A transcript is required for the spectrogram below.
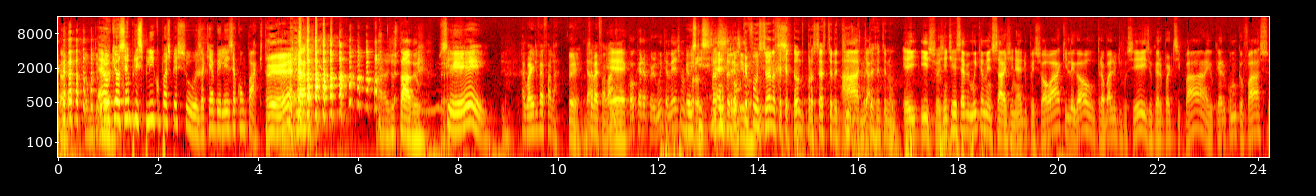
Tá, tô muito É grande. o que eu sempre explico pras pessoas. Aqui a beleza é compacta. É. Tá Ajustável. Sim. Agora ele vai falar. é. Você vai falar? É, qual que era a pergunta mesmo? Eu esqueci. Como que funciona essa questão do processo seletivo? Ah, Muita tá. gente não. É isso, a gente recebe muita mensagem, né, do pessoal, ah, que legal o trabalho de vocês, eu quero participar, eu quero, como que eu faço?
